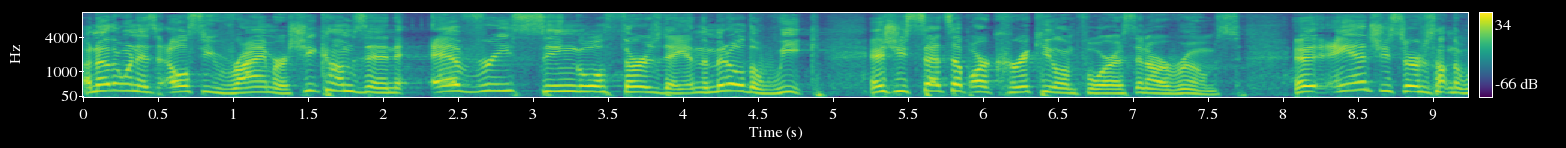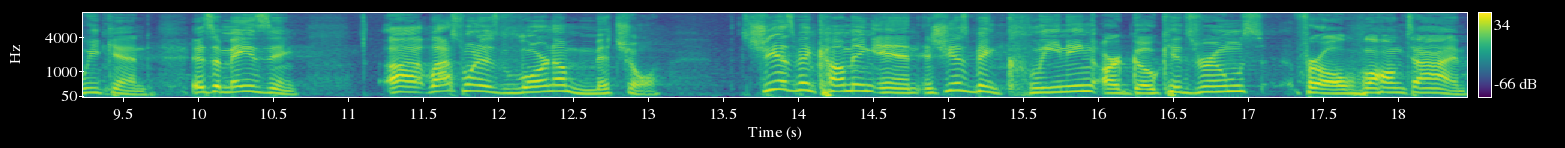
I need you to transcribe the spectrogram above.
Another one is Elsie Reimer. She comes in every single Thursday in the middle of the week, and she sets up our curriculum for us in our rooms. And she serves on the weekend. It's amazing. Uh, last one is Lorna Mitchell. She has been coming in and she has been cleaning our Go Kids rooms for a long time.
